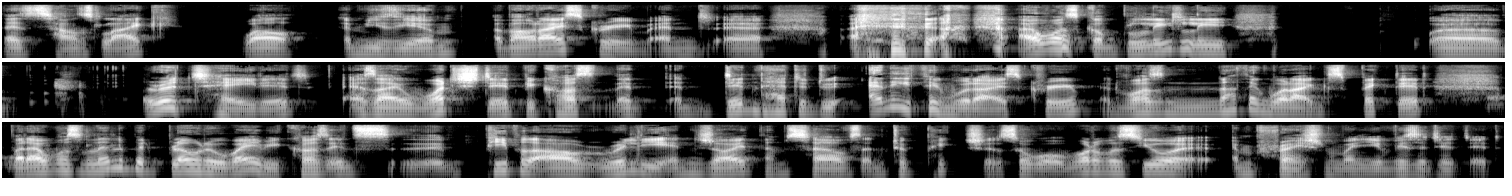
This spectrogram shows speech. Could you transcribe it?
That sounds like well a museum about ice cream. And uh, i was completely uh, irritated as I watched it because it, it, didn't have to do anything with ice cream. It was nothing what I expected, but I was a little bit blown away because it's uh, people are really enjoyed themselves and took pictures. So, what was your impression when you visited it?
